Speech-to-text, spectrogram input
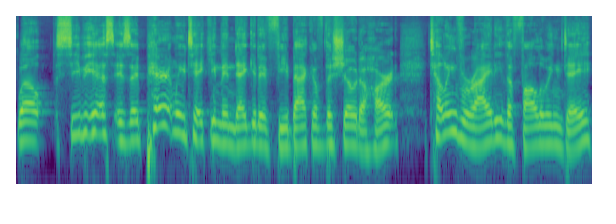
well, CBS is apparently taking the negative feedback of the show to heart, telling Variety the following day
